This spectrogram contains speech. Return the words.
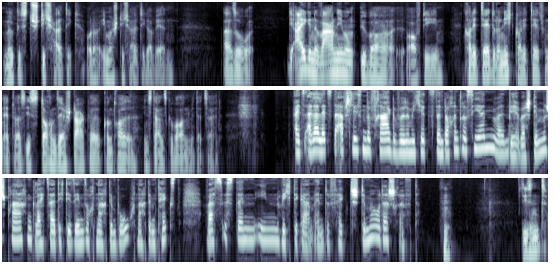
möglichst stichhaltig oder immer stichhaltiger werden. Also die eigene Wahrnehmung über auf die Qualität oder Nichtqualität von etwas ist doch eine sehr starke Kontrollinstanz geworden mit der Zeit. Als allerletzte abschließende Frage würde mich jetzt dann doch interessieren, weil wir über Stimmen sprachen, gleichzeitig die Sehnsucht nach dem Buch, nach dem Text. Was ist denn Ihnen wichtiger im Endeffekt, Stimme oder Schrift? Hm. Die sind,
